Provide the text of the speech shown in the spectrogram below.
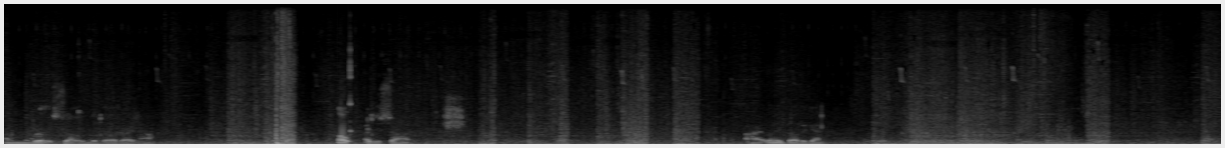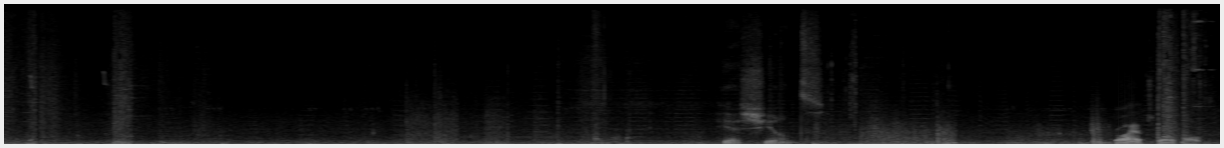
I'm, really struggling to build right now. Oh, I just shot. Alright, let me build again. He has shields. Bro, I have 12 health.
